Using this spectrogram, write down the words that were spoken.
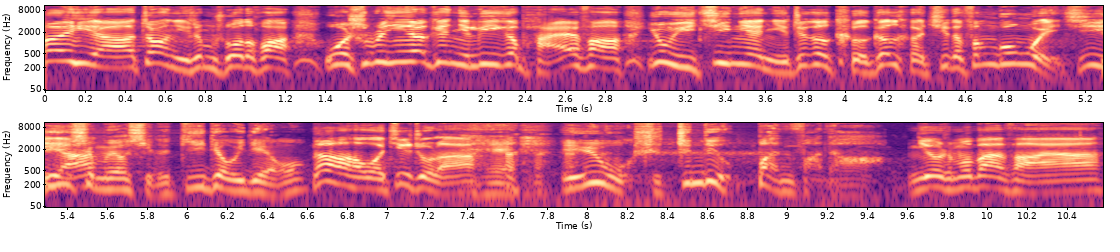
哎呀，照你这么说的话，我是不是应该给你立一个牌坊，用以纪念你这个可歌可泣的丰功伟绩啊？为什么要写的低调一点哦？那我记住了啊。因为我是真的有办法的。你有什么办法呀？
